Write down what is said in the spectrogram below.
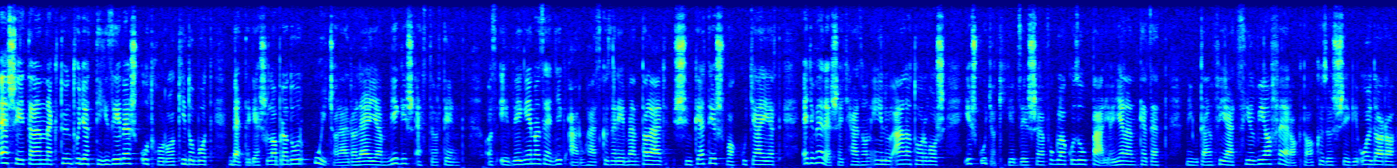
Esélytelennek tűnt, hogy a tíz éves otthonról kidobott, beteges labrador új családra lejjen, mégis ez történt. Az év végén az egyik áruház közelében talált süket és vakkutyáért egy Veresegyházon élő állatorvos és kutyakiképzéssel foglalkozó párja jelentkezett, miután fiát Szilvia felrakta a közösségi oldalra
